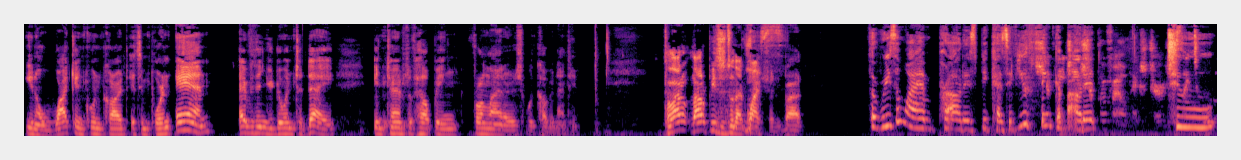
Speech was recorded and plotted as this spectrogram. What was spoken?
you know, why Cancun Cards it's important and everything you're doing today in terms of helping frontliners with COVID 19. A lot of, lot of pieces to that Yes. question, but The reason why I'm proud is because if you think about it, to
